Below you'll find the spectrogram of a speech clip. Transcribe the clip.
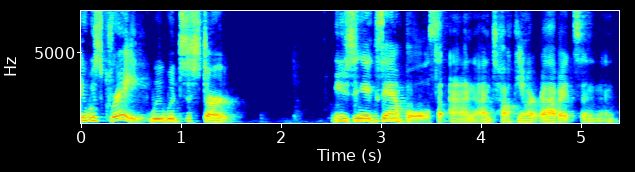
it was great. We would just start using examples and, and talking about rabbits and, and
